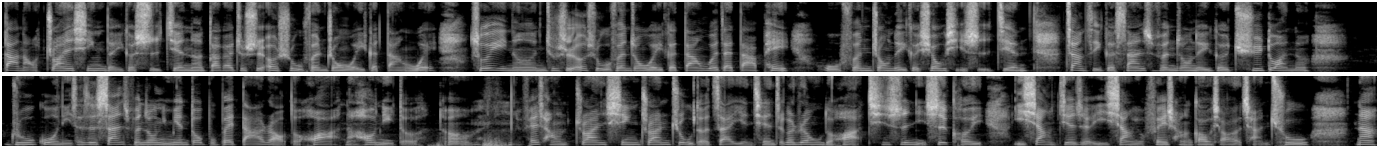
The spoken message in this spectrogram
大脑专心的一个时间呢，大概就是二十五分钟为一个单位。所以呢，你就是二十五分钟为一个单位，再搭配五分钟的一个休息时间，这样子一个三十分钟的一个区段呢。如果你在这三十分钟里面都不被打扰的话，然后你的嗯非常专心专注的在眼前这个任务的话，其实你是可以一项接着一项有非常高效的产出。那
